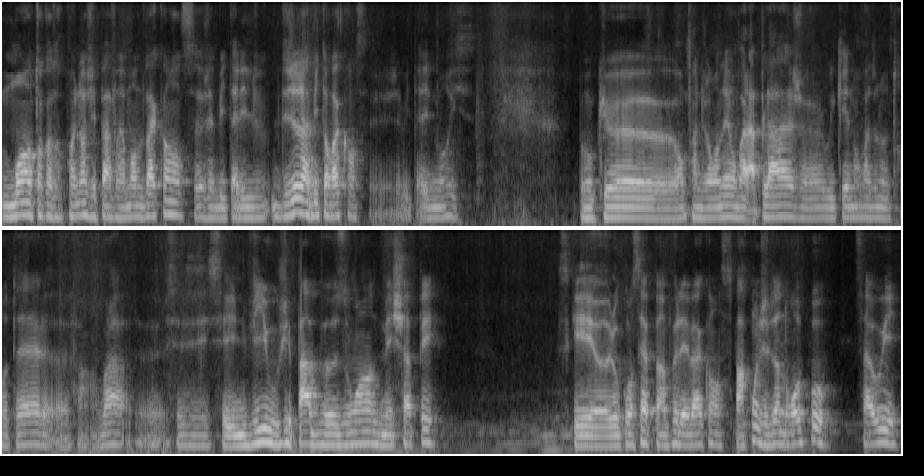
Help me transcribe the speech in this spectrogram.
Moi, en tant qu'entrepreneur, j'ai pas vraiment de vacances. J'habite à l'île. Déjà, j'habite en vacances. J'habite à l'île Maurice. Donc, euh, en fin de journée, on va à la plage. euh, Le week-end, on va dans notre hôtel. Enfin, voilà. C'est une vie où j'ai pas besoin de m'échapper. Ce qui est euh, le concept un peu des vacances. Par contre, j'ai besoin de repos. Ça, oui.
